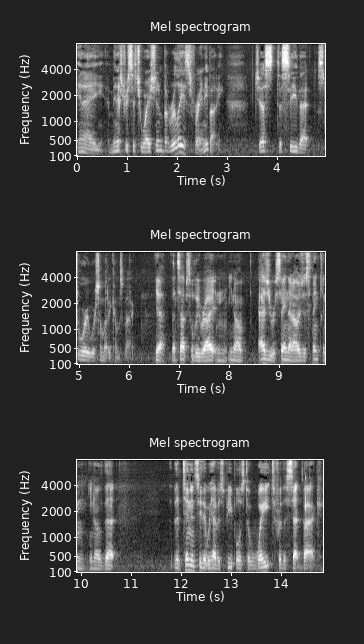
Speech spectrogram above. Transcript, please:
in a ministry situation, but really it's for anybody, just to see that story where somebody comes back. Yeah, that's absolutely right. And you know, as you were saying that, I was just thinking, you know, that the tendency that we have as people is to wait for the setback,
